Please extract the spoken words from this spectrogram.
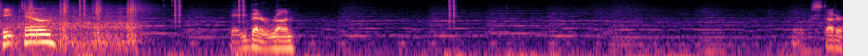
Cape Town. Yeah, you better run. Oh, stutter.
